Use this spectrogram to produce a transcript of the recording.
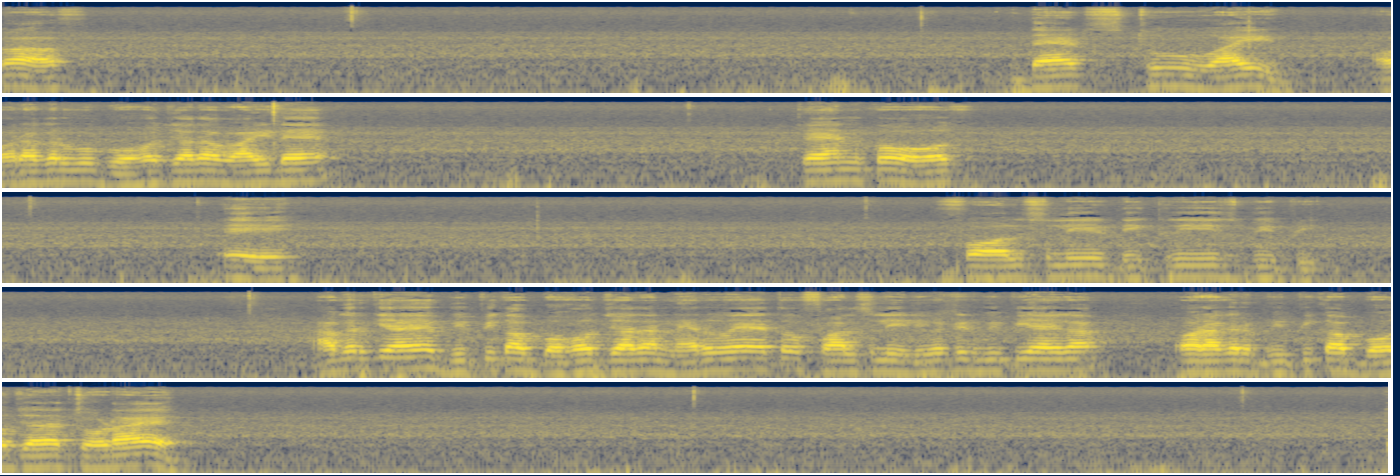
cuff that's too wide और अगर वो बहुत ज़्यादा वाइड है can cause a falsely decrease BP अगर क्या है बीपी का बहुत ज़्यादा नैरो है तो फॉल्सली एलिवेटेड बीपी आएगा। और अगर बीपी का बहुत ज़्यादा चौड़ा है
